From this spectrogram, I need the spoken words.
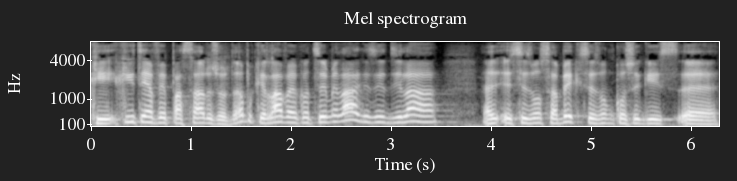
que, que tem a ver passar o Jordão, porque lá vai acontecer milagres e de lá é, vocês vão saber que vocês vão conseguir é,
